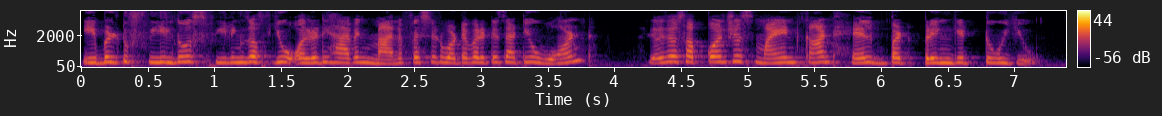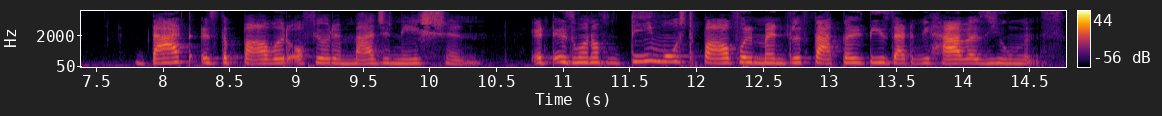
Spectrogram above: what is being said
able to feel those feelings of you already having manifested whatever it is that you want, your subconscious mind can't help but bring it to you. That is the power of your imagination. It is one of the most powerful mental faculties that we have as humans.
